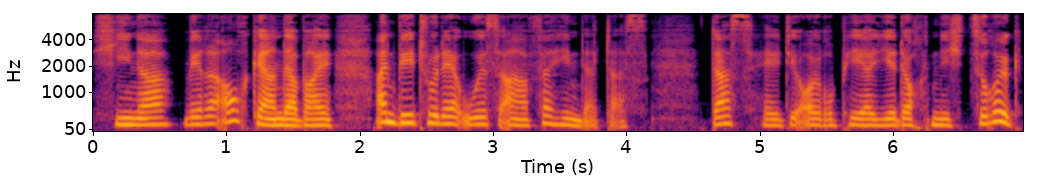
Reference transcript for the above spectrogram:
China wäre auch gern dabei. Ein Veto der USA verhindert das. Das hält die Europäer jedoch nicht zurück.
